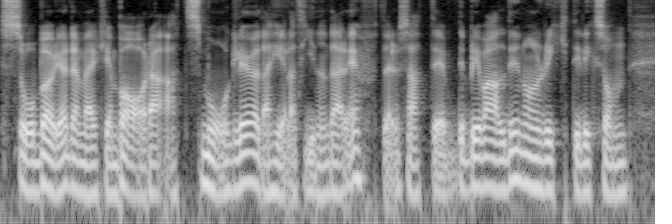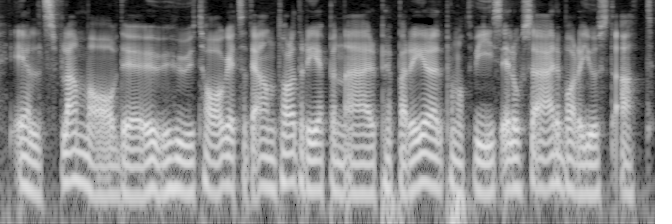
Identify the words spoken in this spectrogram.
så började den verkligen bara att småglöda hela tiden därefter. Så att det, det blev aldrig någon riktig liksom eldsflamma av det överhuvudtaget. Så att jag antar att repen är preparerad på något vis eller också är det bara just att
